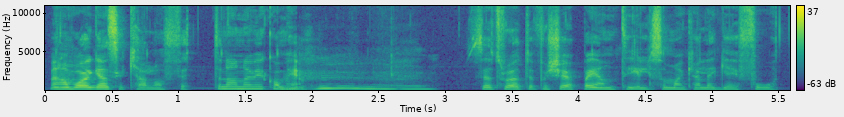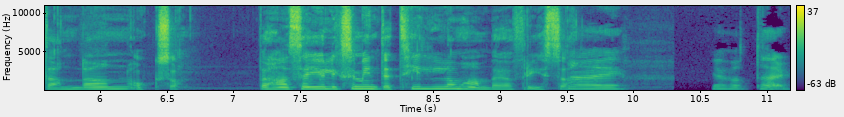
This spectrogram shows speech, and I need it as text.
Men han var ju ganska kall om fötterna när vi kom hem. Mm. Så jag tror att jag får köpa en till som man kan lägga i fotändan också. För han säger ju liksom inte till om han börjar frysa. Nej, jag fattar.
